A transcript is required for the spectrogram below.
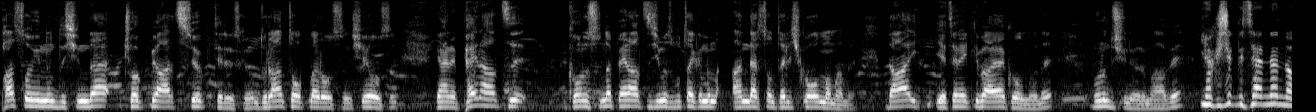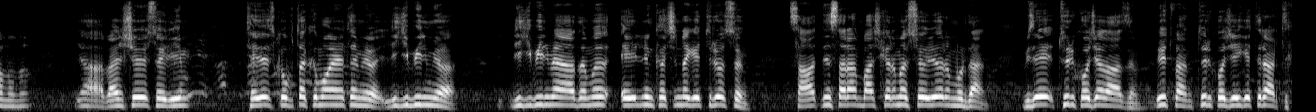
pas oyunu dışında çok bir artısı yok Tedesco'nun. Duran toplar olsun, şey olsun. Yani penaltı konusunda penaltıcımız bu takımın Anderson Talisca olmamalı. Daha yetenekli bir ayak olmalı. Bunu düşünüyorum abi. Yakışıklı senden de alalım. Ya ben şöyle söyleyeyim. Tedesco bu takımı oynatamıyor. Ligi bilmiyor. Ligi bilmeyen adamı Eylül'ün kaçında getiriyorsun. Saadettin Saran başkanıma söylüyorum buradan. Bize Türk hoca lazım. Lütfen Türk hocayı getir artık.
